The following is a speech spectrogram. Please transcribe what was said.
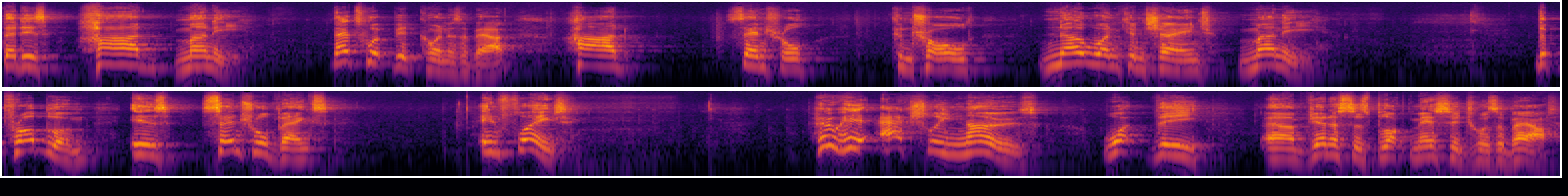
that is hard money. That's what Bitcoin is about hard, central, controlled no one can change money. The problem is central banks inflate. Who here actually knows what the um, Genesis block message was about?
